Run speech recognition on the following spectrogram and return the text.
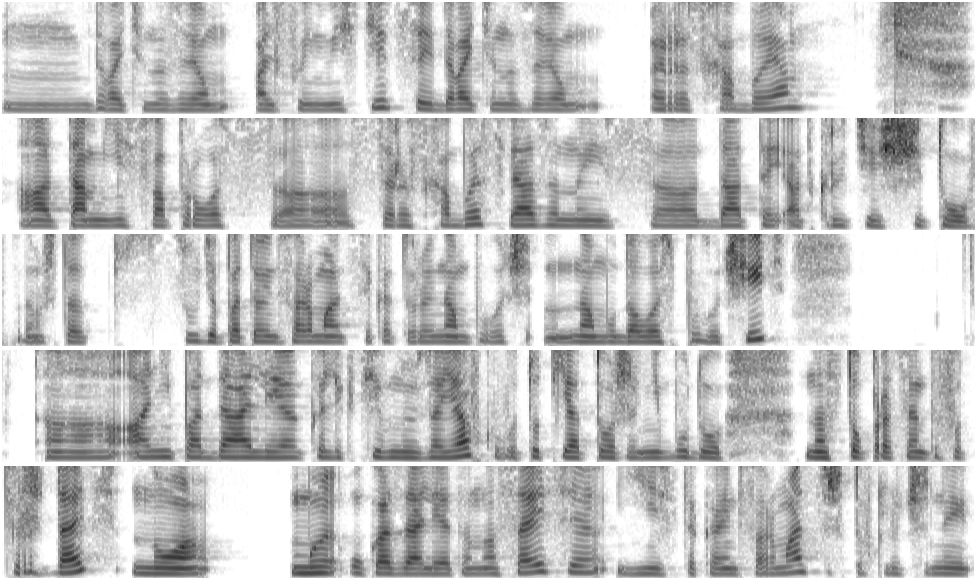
давайте назовем Альфа Инвестиции, давайте назовем РСХБ. А, там есть вопрос а, с РСХБ, связанный с датой открытия счетов, потому что, судя по той информации, которую нам, получ... нам удалось получить, они подали коллективную заявку. Вот тут я тоже не буду на 100% утверждать, но мы указали это на сайте. Есть такая информация, что включены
